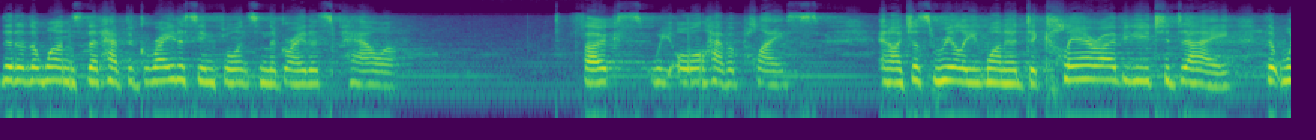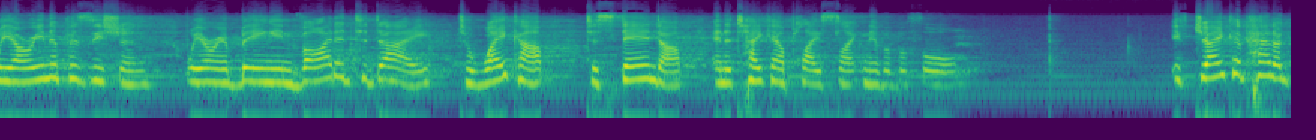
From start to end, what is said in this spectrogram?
that are the ones that have the greatest influence and the greatest power. Folks, we all have a place and I just really want to declare over you today that we are in a position, we are being invited today to wake up, to stand up, and to take our place like never before. If Jacob had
